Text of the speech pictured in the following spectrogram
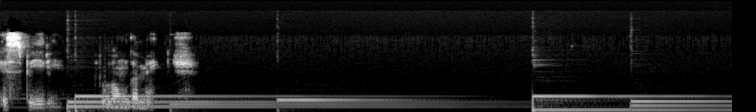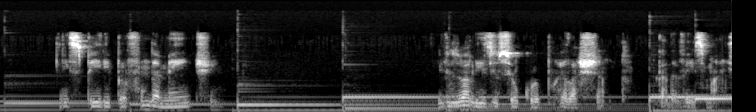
Expire longamente. Inspire profundamente e visualize o seu corpo relaxando cada vez mais.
